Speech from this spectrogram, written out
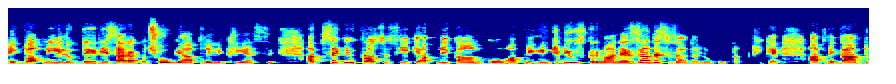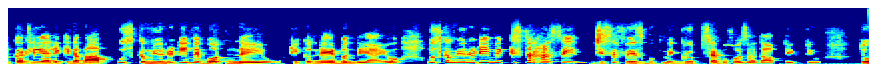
एक तो आपने ये लुक दे दी, सारा कुछ हो गया, आपने लिख लिया इससे अब सेकंड प्रोसेस ये कि अपने काम को आपने इंट्रोड्यूस करवाना है, ज़्यादा से ज़्यादा लोगों तक, ठीक है? आपने काम तो कर लिया, लेकिन अब आप उस कम्युनिटी में बहुत नए हो, ठीक है? नए बंदे आए हो। उस कम्युनिटी में किस तरह से, जिसे फेसबुक में ग्रुप्स है, बहुत ज़्यादा आप देखते हो। तो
